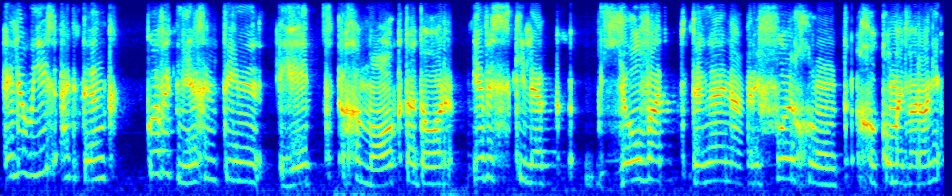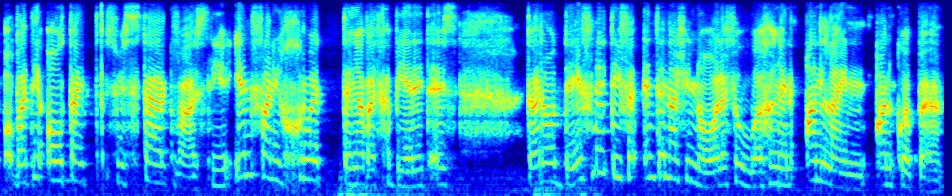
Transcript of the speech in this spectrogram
Eloise, ek dink COVID-19 het gemaak dat daar ewe skielik heelwat dinge na die voorgrond gekom het wat daar nie wat nie altyd so sterk was nie. Een van die groot dinge wat gebeur het is dat daar definitief 'n internasionale verhoging in aanlyn aankope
